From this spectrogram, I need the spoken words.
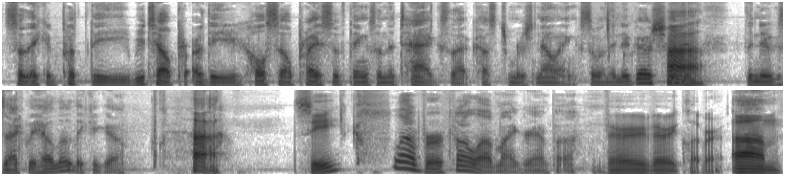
so they could put the retail pr- or the wholesale price of things on the tags without customers knowing. So when they negotiated, Huh. they knew exactly how low they could go. See, Clever fella, my grandpa. Very, very clever. Um,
